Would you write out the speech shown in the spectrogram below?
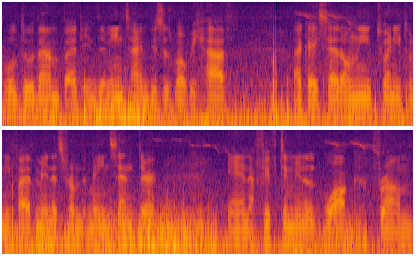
we'll do them. But in the meantime this is what we have. Like I said only 20-25 minutes from the main center and a 15 minute walk from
